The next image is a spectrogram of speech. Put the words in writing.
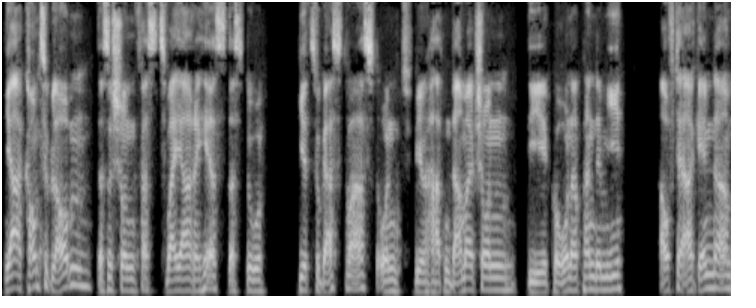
Ja, kaum zu glauben, dass es schon fast zwei Jahre her ist, dass du hier zu Gast warst und wir hatten damals schon die Corona-Pandemie auf der Agenda,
